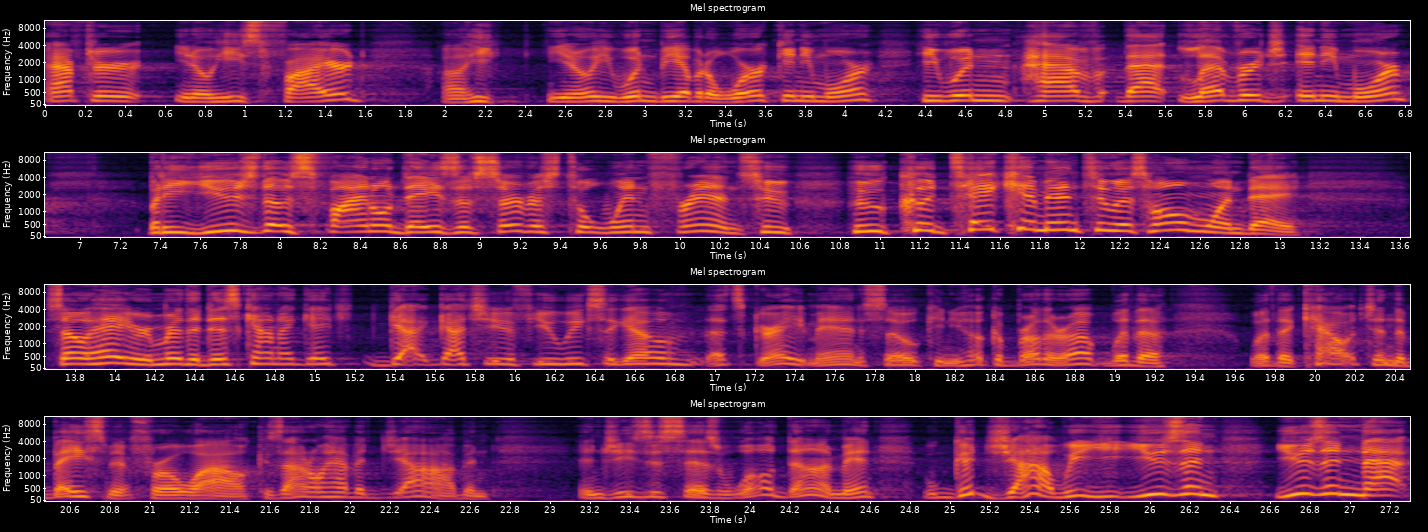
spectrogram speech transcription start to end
After, you know, he's fired, uh, he, you know, he wouldn't be able to work anymore. He wouldn't have that leverage anymore. But he used those final days of service to win friends who, who could take him into his home one day so, hey, remember the discount I gave, got, got you a few weeks ago? That's great, man. So, can you hook a brother up with a, with a couch in the basement for a while? Because I don't have a job. And, and Jesus says, Well done, man. Good job. We using, using that,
